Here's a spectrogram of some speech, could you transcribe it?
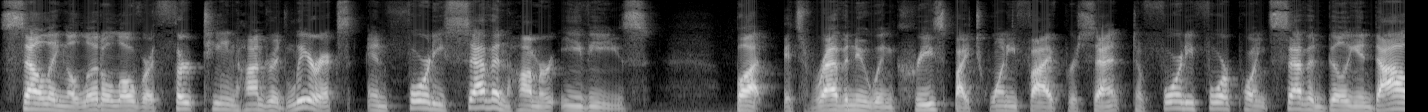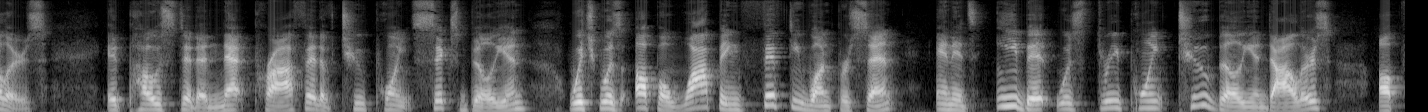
selling a little over 1,300 Lyriqs and 47 Hummer EVs. But its revenue increased by 25% to $44.7 billion. It posted a net profit of 2.6 billion, which was up a whopping 51%, and its EBIT was $3.2 billion, up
